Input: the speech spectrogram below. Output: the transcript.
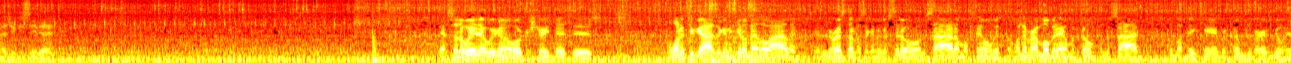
as you can see there. Yeah, so the way that we're gonna orchestrate this is one or two guys are gonna get on that little island and the rest of us are gonna go sit over on the side. I'm gonna film it. Whenever I'm over there, I'm gonna film from the side with my big camera, film the birds go in.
